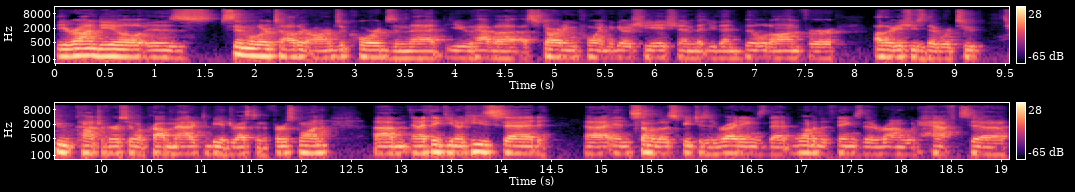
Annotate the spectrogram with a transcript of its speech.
the Iran deal is similar to other arms accords in that you have a, a starting point negotiation that you then build on for other issues that were too too controversial or problematic to be addressed in the first one. Um, and I think you know he's said uh, in some of those speeches and writings that one of the things that Iran would have to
